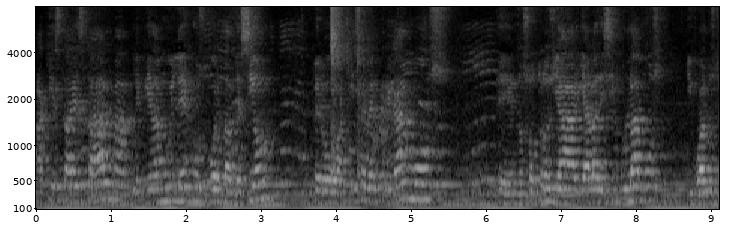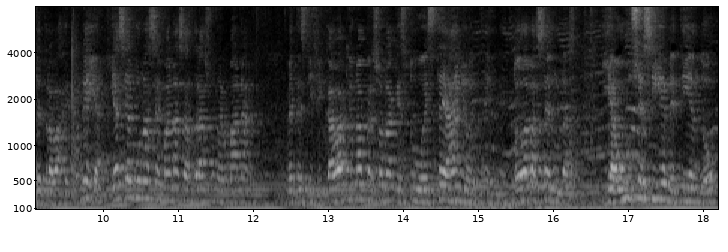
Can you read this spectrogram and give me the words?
aquí está esta alma, le queda muy lejos puertas de Sion, pero aquí se la entregamos, eh, nosotros ya, ya la disimulamos, igual usted trabaje con ella. Y hace algunas semanas atrás una hermana me testificaba que una persona que estuvo este año en, todas las células y aún se sigue metiendo,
